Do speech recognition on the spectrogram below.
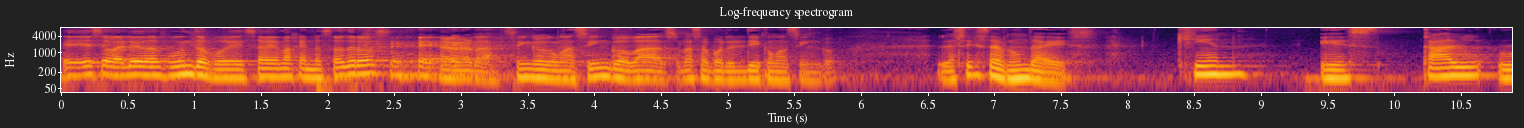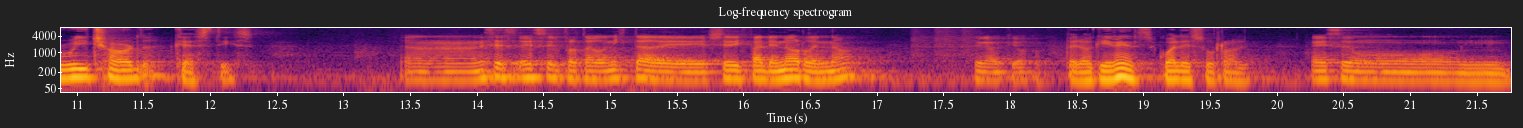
eh, eso valió dos puntos porque sabe más que nosotros. Es verdad. 5,5 vas, vas a por el 10,5. La sexta pregunta es: ¿Quién es Cal Richard Kestis? Ah, ese es, es el protagonista de Jedi Fallen Order, ¿no? Si no me equivoco. ¿Pero quién es? ¿Cuál es su rol? Es un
